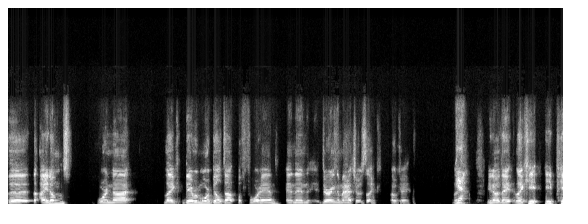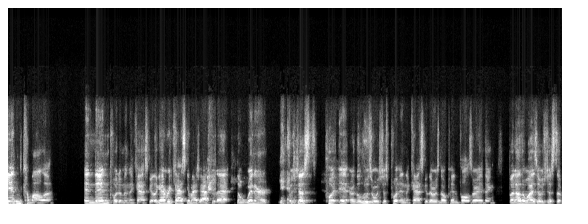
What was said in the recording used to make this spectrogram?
the the items were not like they were more built up beforehand, and then during the match it was like okay. Like, yeah. You know they like he he pinned Kamala and then put him in the casket. Like every casket match after that, the winner yeah. was just put in, or the loser was just put in the casket. There was no pinfalls or anything. But otherwise, it was just a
